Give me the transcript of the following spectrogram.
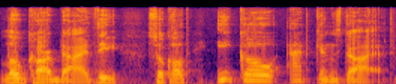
low-carb diet, the so-called Eco-Atkins diet.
